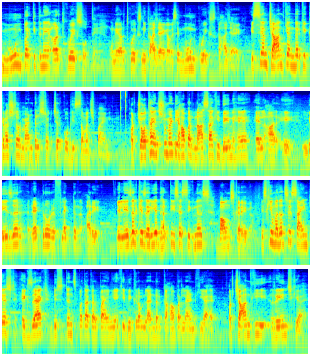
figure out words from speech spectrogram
मून पर कितने अर्थक्वेक्स होते हैं। उन्हें अर्थक्वेक्स नहीं कहा जाएगा, वैसे मून क्वेक्स कहा जाएगा। इससे हम चाँद के अंदर के क्रस्ट और मेंटल स्ट्रक्चर को भी समझ पाएँगे। और चौथा इंस्ट्रूमेंट यहाँ पर नासा की देन है L R A laser retro reflector अरे ये लेजर के ज़रिए धरती से सिग्नल्स बाउंस करेगा। इसकी मदद से साइंटिस्ट एग्जैक्ट डिस्टेंस पता कर पाएँगे कि विक्रम लैंडर कहाँ पर लैंड किया है और चाँद की रेंज क्या है।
